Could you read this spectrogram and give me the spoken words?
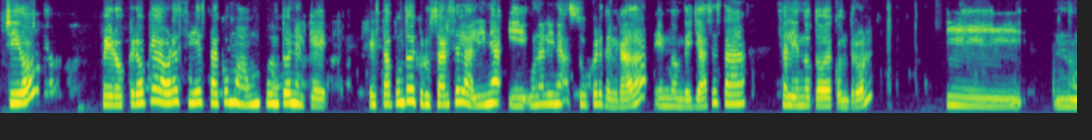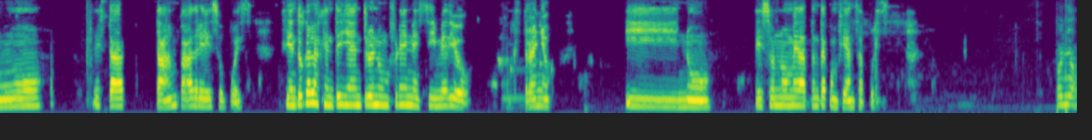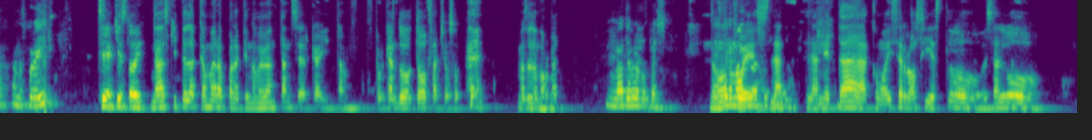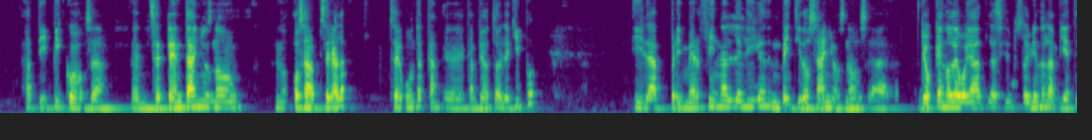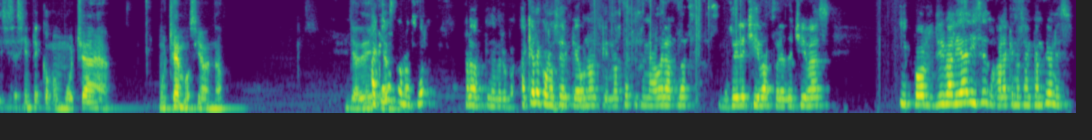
chido, pero creo que ahora sí está como a un punto en el que está a punto de cruzarse la línea y una línea súper delgada en donde ya se está saliendo todo de control y no está tan padre eso, pues. Siento que la gente ya entró en un frenesí medio extraño y no, eso no me da tanta confianza, pues. Toño, ¿andas por ahí? Sí, aquí estoy. Nada más quité la cámara para que no me vean tan cerca y tan, porque ando todo fachoso, más de lo normal. No te preocupes. No, pues la, la, neta, como dice Rosy, esto es algo atípico, o sea, en 70 años no, no o sea, sería la segunda eh, campeonato del equipo y la primer final de liga en 22 años, ¿no? O sea, yo que no le voy a Atlas, estoy viendo el ambiente y sí se siente como mucha, mucha emoción, ¿no? Ya de, hay que ya... reconocer, perdón, que hay que reconocer que uno que no está aficionado al Atlas, no soy de Chivas, pero es de Chivas, y por rivalidad dices, ojalá que no sean campeones.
